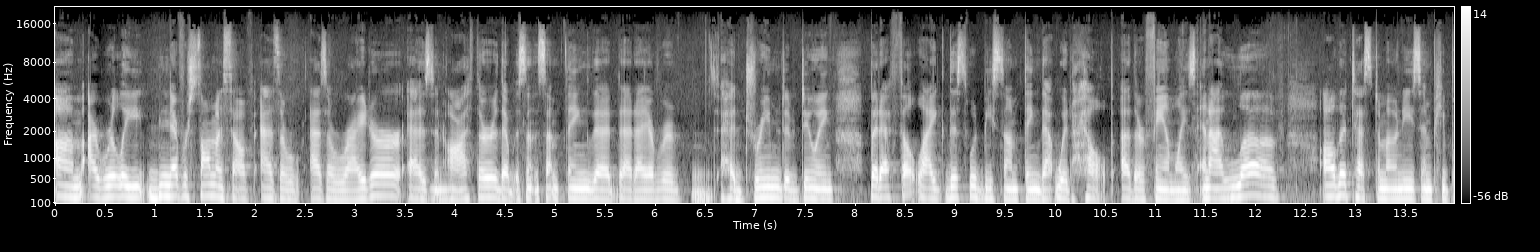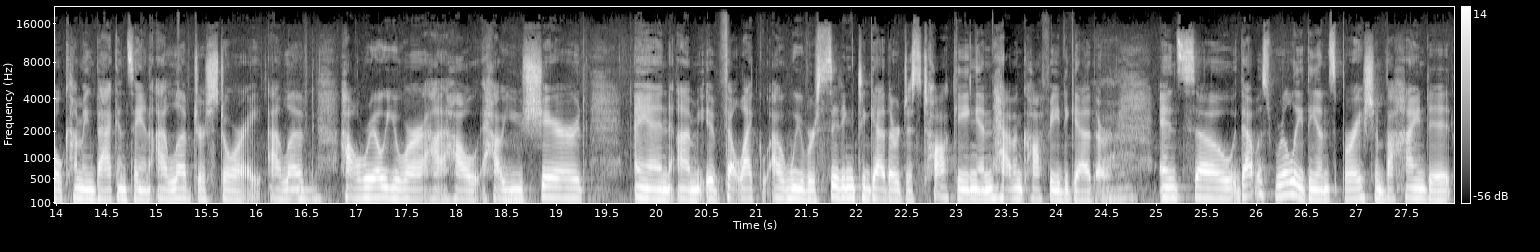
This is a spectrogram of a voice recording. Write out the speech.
Um, I really never saw myself as a, as a writer, as an author. That wasn't something that, that I ever had dreamed of doing, but I felt like this would be something that would help other families. And I love all the testimonies and people coming back and saying, I loved your story. I loved how real you were, how, how, how you shared and um, it felt like uh, we were sitting together just talking and having coffee together. And so that was really the inspiration behind it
